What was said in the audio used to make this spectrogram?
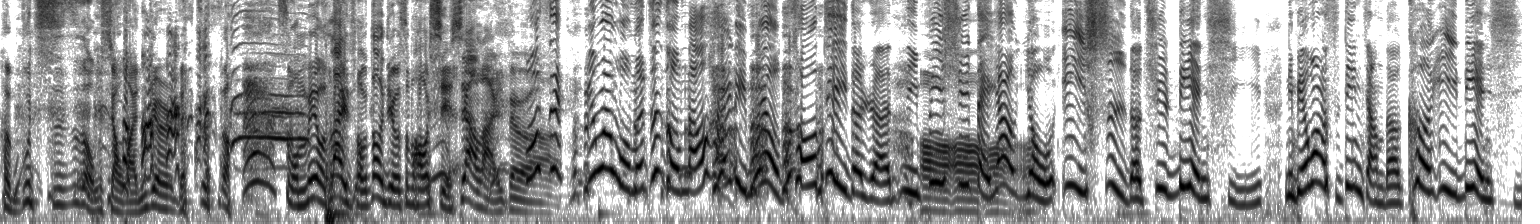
很不吃这种小玩意儿的 这种，什么没有赖床，到底有什么好写下来的？不是，因为我们这种脑海里没有抽屉的人，你必须得要有意识的去练习。你别忘了 Sting 讲的刻意练习，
